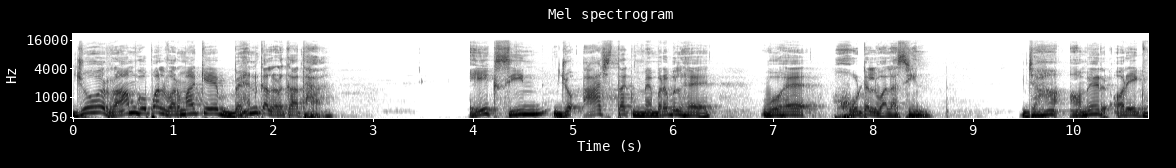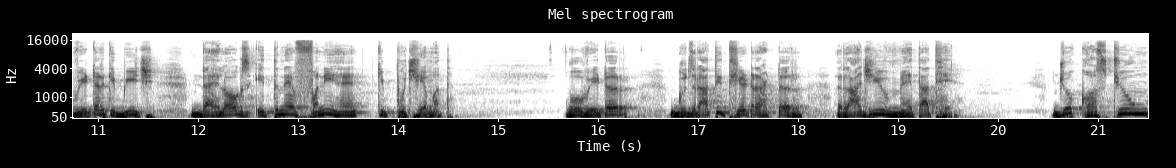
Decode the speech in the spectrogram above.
जो राम गोपाल वर्मा के बहन का लड़का था। एक सीन जो आज तक मेमोरेबल है, वो है होटल वाला सीन, जहाँ आमिर और एक वेटर के बीच डायलॉग्स इतने फनी हैं कि पूछिए मत। वो waiter Gujarati theatre actor Rajeev Mehta थे, जो कॉस्ट्यूम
